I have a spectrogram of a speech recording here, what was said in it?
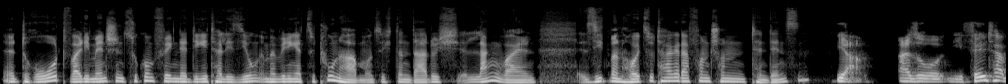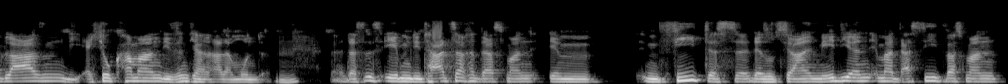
äh, droht, weil die Menschen in Zukunft wegen der Digitalisierung immer weniger zu tun haben und sich dann dadurch langweilen. Sieht man heutzutage davon schon Tendenzen? Ja, also die Filterblasen, die Echokammern, die sind ja in aller Munde. Mhm. Das ist eben die Tatsache, dass man im, im Feed des, der sozialen Medien immer das sieht, was man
